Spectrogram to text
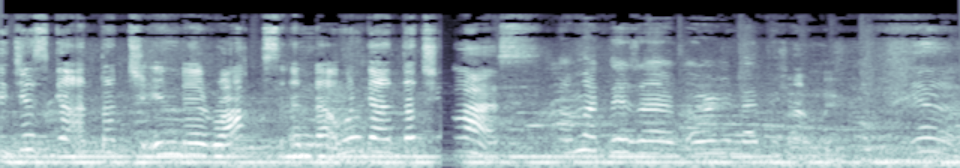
They just got touched in the rocks, and that one got touched in glass. Mom, look. There's a orange and red fish. Yeah.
